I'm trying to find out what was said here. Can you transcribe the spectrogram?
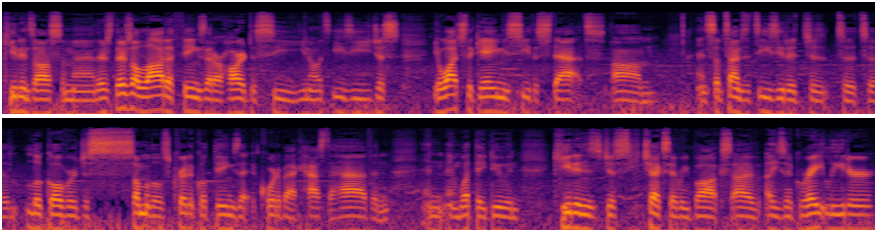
Kedon's awesome, man. There's there's a lot of things that are hard to see. You know, it's easy. You just you watch the game, you see the stats. Um, and sometimes it's easy to, to, to, to, look over just some of those critical things that a quarterback has to have and, and, and what they do. And Kedon's just he checks every box. I've, he's a great leader.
